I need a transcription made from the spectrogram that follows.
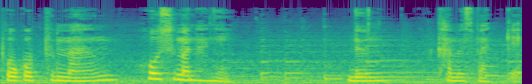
보고픈 마음 호수만 하니 눈 감을 수밖에.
